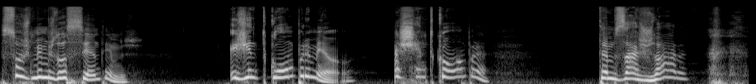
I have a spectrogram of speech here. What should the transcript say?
São os mesmos 12 cêntimos. A gente compra, meu. A gente compra. Estamos a ajudar.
